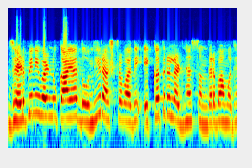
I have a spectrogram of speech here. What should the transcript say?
झेडपी निवडणुका या दोन्ही राष्ट्रवादी एकत्र लढण्यासंदर्भामध्ये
